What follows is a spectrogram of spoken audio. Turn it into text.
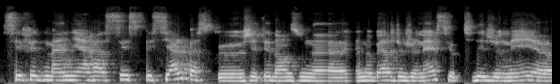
s'est fait de manière assez spéciale parce que j'étais dans une, une, auberge de jeunesse et au petit déjeuner,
